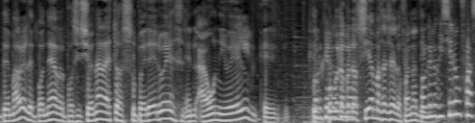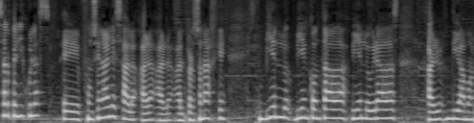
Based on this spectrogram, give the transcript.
de Marvel de poner, posicionar a estos superhéroes en- a un nivel que, que Porque poco lo que lo- conocía más allá de los fanáticos. Porque lo que hicieron fue hacer películas eh, funcionales al, al- al- al personaje, bien, bien contadas, bien logradas, digamos,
